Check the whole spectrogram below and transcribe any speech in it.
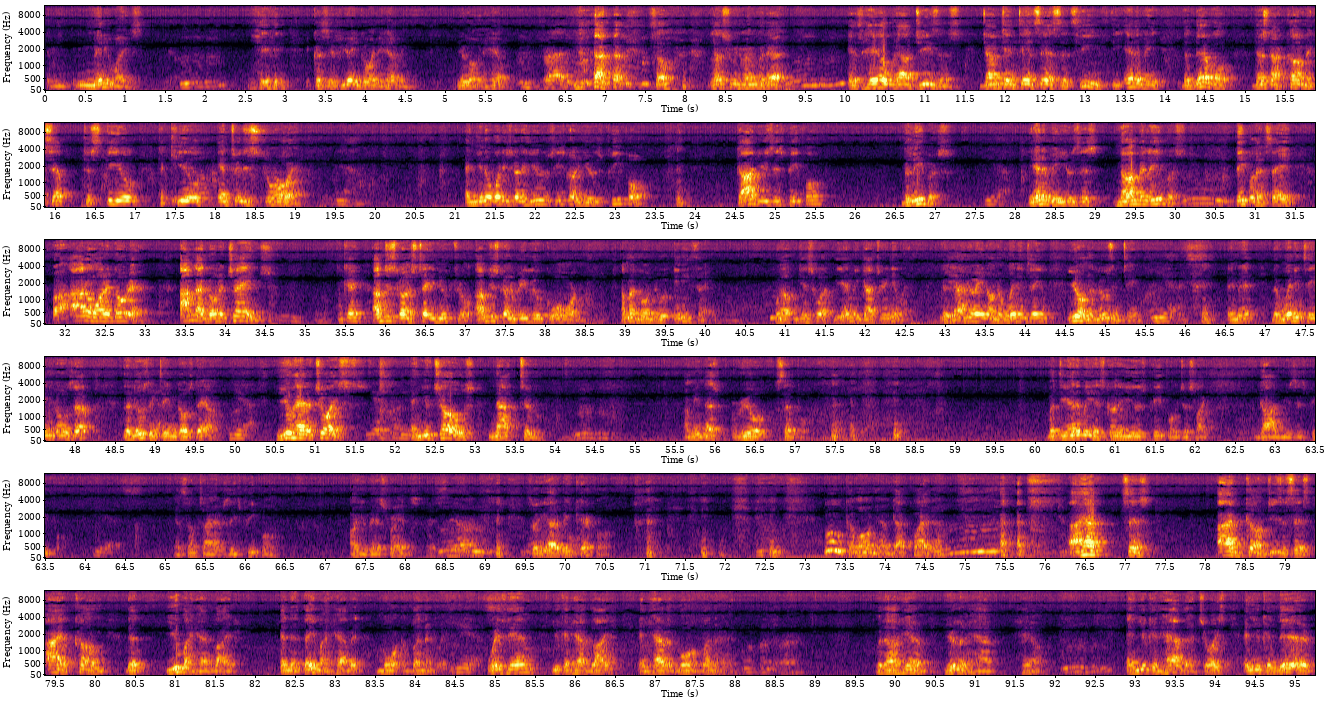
In many ways, Mm-hmm. because if you ain't going to heaven, you're going to hell. That's right. so let's remember that. Mm-hmm. It's hell without Jesus. John 10, 10 says, the thief, the enemy, the devil does not come except to steal, to kill, and to destroy. Yeah. And you know what he's going to use? He's going to use people. God uses people, believers. Yeah. The enemy uses non-believers. Mm. People that say, well, I don't want to go there. I'm not going to change. Okay? I'm just going to stay neutral. I'm just going to be lukewarm. I'm not going to do anything. Well, guess what? The enemy got you anyway. Because Yeah. if you ain't on the winning team, you're on the losing team. Yes. Amen? The winning team goes up, the losing Yeah. team goes down. Yeah. You had a choice, Yes, you did. and you chose not to. Mm-hmm. I mean, that's real simple. but the enemy is going to use people just like God uses people. Yes. And sometimes these people are your best friends. Yes, they are. So you gotta be careful. Woo, come on now, got quiet, huh? I have, says, I have come, Jesus says, I have come that you might have life and that they might have it more abundantly. Yes. With him, you can have life and have it more abundantly. Abundant. Without him, you're gonna have hell. Mhm. And you can have that choice and you can live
